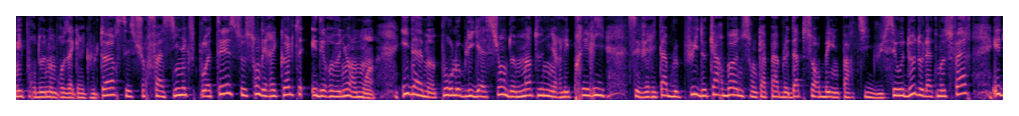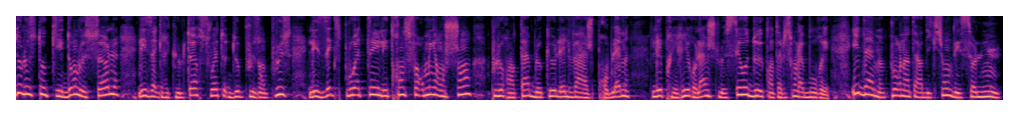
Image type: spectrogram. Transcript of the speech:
Mais pour de nombreux agriculteurs, ces surfaces inexploitées, ce sont des récoltes et des revenus en moins. Idem pour l'obligation de maintenir les prairies. Ces véritables puits de carbone sont capables d'absorber une partie du CO2 de l'atmosphère et de le stocker dans le sol. Les agriculteurs souhaitent de plus en plus les exploiter, les transformer en champs plus rentables que l'élevage. Problème, les prairies relâchent le CO2 quand elles sont labourées. Idem pour l'interdiction des sols nus,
